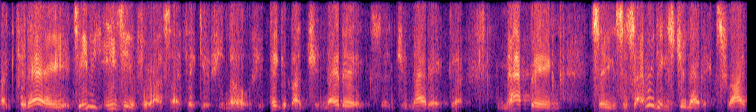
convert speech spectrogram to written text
like today, it's even easier for us, I think, if you know, if you think about genetics and genetic uh, mapping, so you says everything's genetics, right?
